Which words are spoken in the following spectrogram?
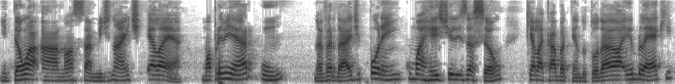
Então, a, a, nossa Midnight, ela é uma Premiere 1, na verdade, porém, com uma reestilização que ela acaba tendo toda em black,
